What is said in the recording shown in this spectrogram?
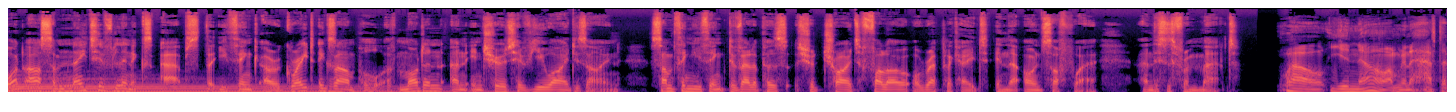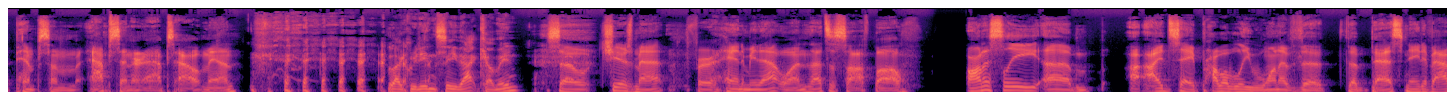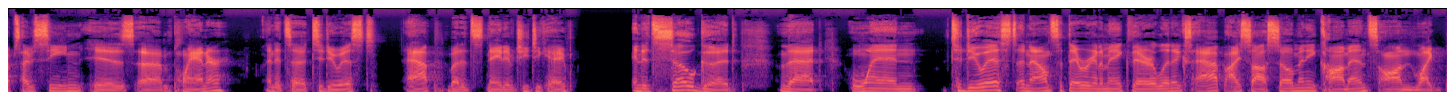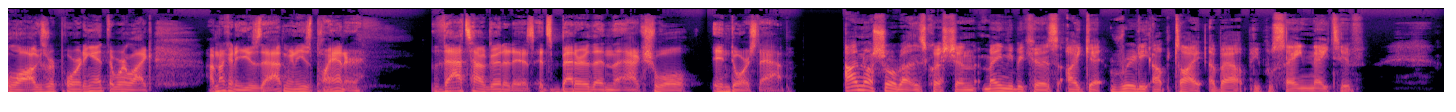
What are some native Linux apps that you think are a great example of modern and intuitive UI design? Something you think developers should try to follow or replicate in their own software? And this is from Matt. Well, you know, I'm going to have to pimp some App Center apps out, man. Like we didn't see that coming. So cheers, Matt, for handing me that one. That's a softball. Honestly, um, I- I'd say probably one of the, the best native apps I've seen is um, Planner, and it's a Todoist app, but it's native GTK. And it's so good that when Todoist announced that they were going to make their Linux app, I saw so many comments on like blogs reporting it that were like, I'm not going to use that. I'm going to use Planner. That's how good it is. It's better than the actual endorsed app. I'm not sure about this question, mainly because I get really uptight about people saying native.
